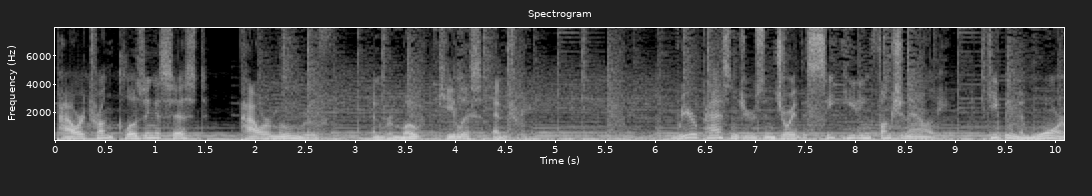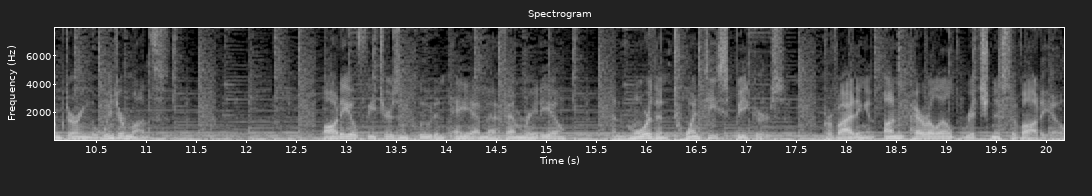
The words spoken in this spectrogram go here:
power trunk closing assist, power moonroof, and remote keyless entry. Rear passengers enjoy the seat heating functionality, keeping them warm during the winter months. Audio features include an AM-FM radio and more than 20 speakers, providing an unparalleled richness of audio.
